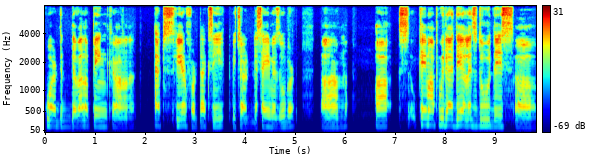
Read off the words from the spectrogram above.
who are developing uh, apps here for taxi, which are the same as Uber, um, uh, came up with the idea. Let's do this um,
